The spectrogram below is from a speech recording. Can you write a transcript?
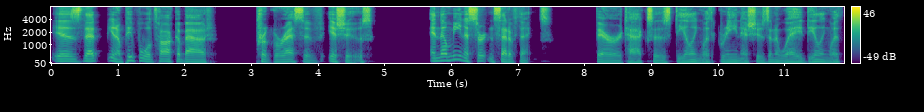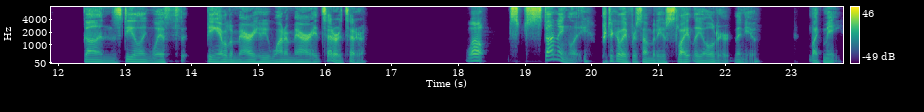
is that you know people will talk about progressive issues and they'll mean a certain set of things fairer taxes, dealing with green issues in a way, dealing with guns, dealing with being able to marry who you want to marry, et cetera, et cetera. Well, stunningly, particularly for somebody who's slightly older than you, like me,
